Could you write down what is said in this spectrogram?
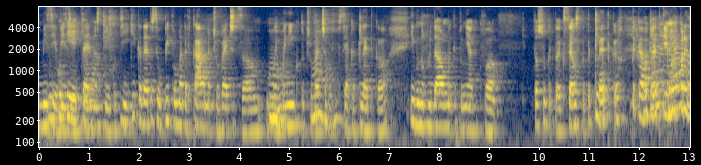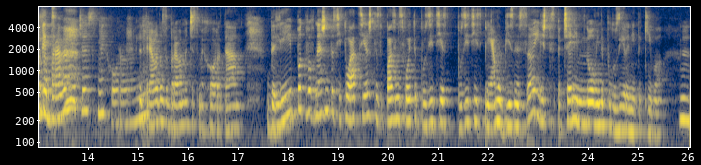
мисия, кутийки, визия, ценности да. и кутийки, където се опитваме да вкараме човечеца, манинкото човече uh-huh. във всяка клетка и го наблюдаваме като някаква точно като екселската клетка. Такава а, клетка имах предвид. Не трябва да забравяме, че сме хора. Не нали? трябва да забравяме, че сме хора, да. Дали пък в днешната ситуация ще запазим своите позиции, позиции спрямо бизнеса или ще спечелим нови неподозирани такива? Mm.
